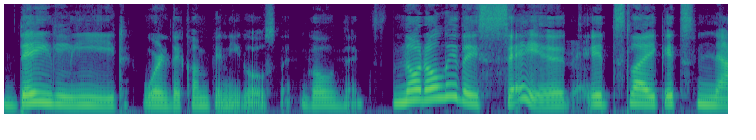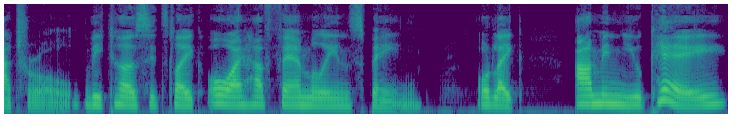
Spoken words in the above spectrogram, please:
they lead where the company goes go next. Not only they say it, yeah. it's like it's natural because it's like, oh, I have family in Spain, or like I'm in UK,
